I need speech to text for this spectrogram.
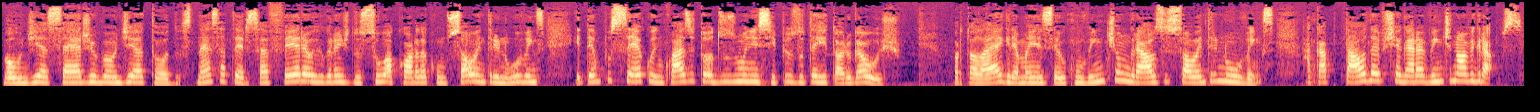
Bom dia, Sérgio. Bom dia a todos. Nessa terça-feira, o Rio Grande do Sul acorda com sol entre nuvens e tempo seco em quase todos os municípios do território gaúcho. Porto Alegre amanheceu com 21 graus e sol entre nuvens. A capital deve chegar a 29 graus.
